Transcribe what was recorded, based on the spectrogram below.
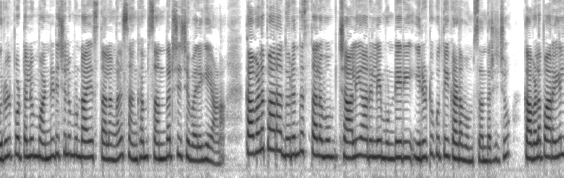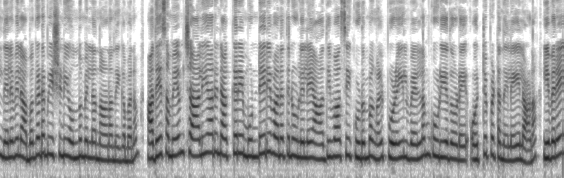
ഉരുൾപൊട്ടലും മണ്ണിടിച്ചിലും ഉണ്ടായ സ്ഥലങ്ങൾ സംഘം സന്ദർശിച്ചു വരികയാണ്. കവളപ്പാറ ദുരന്ത സ്ഥലവും ചാലിയാറിലെ മുണ്ടേരി ഇരുട്ടുകുത്തി കടവും സന്ദർശിച്ചു. കവളപ്പാറയിൽ നിലവിൽ അപകട ഭീഷണിയൊന്നുമില്ലെന്നാണ് നിഗമനം. അതേസമയം ചാലിയാറിനക്കരെ മുണ്ടേരി വനത്തിനുള്ളിലെ ആദിവാസി കുടുംബങ്ങൾ പുഴയിൽ വെള്ളം കൂടിയതോടെ ഒറ്റപ്പെട്ട നിലയിലാണ്. ഇവരെ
